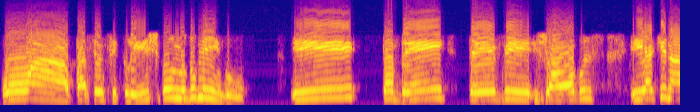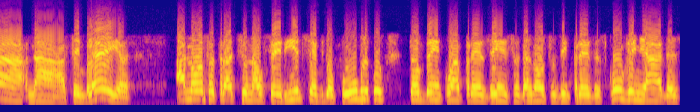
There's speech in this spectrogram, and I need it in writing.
com a, o passeio ciclístico no domingo. E também teve jogos. E aqui na, na Assembleia, a nossa tradicional feirinha de servidor público, também com a presença das nossas empresas conveniadas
